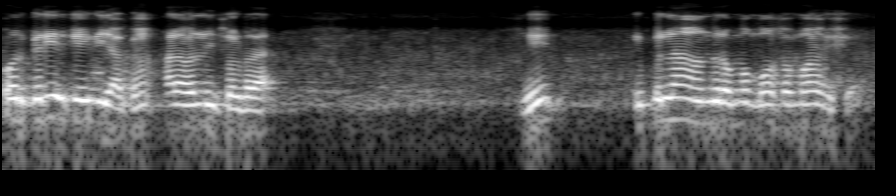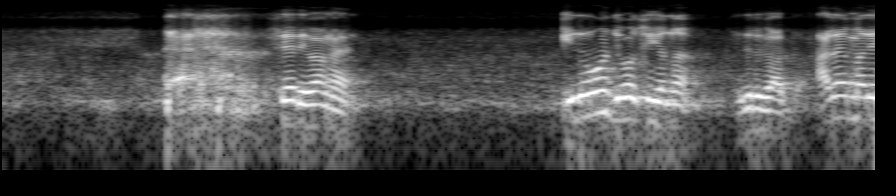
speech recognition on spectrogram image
ஒரு பெரிய செய்தியாக்கும். அதை வந்து நீ சொல்கிற இப்பெல்லாம் வந்து ரொம்ப மோசமான விஷயம். சரி வாங்க. இதுவும் ஜோசியம் தான் எதிர்காலத்து. அதே மாதிரி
